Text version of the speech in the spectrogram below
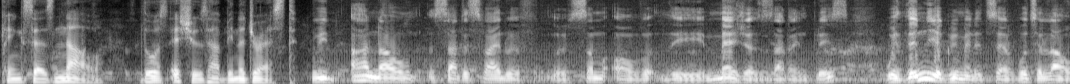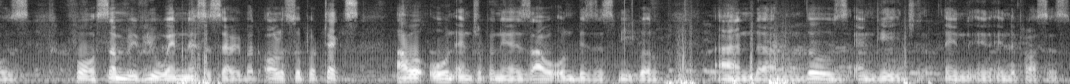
King says now those issues have been addressed. We are now satisfied with, with, some of the measures that are in place within the agreement itself, which allows for some review when necessary, but also protects our own entrepreneurs, our own business people, and um, those engaged in, in, in the process.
